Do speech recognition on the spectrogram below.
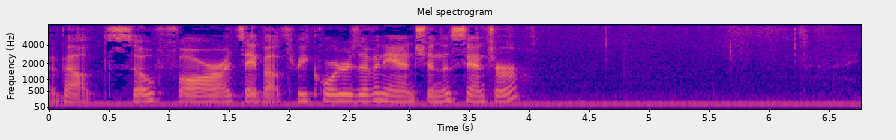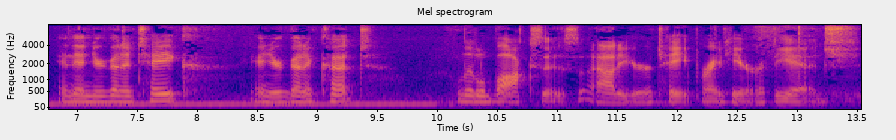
about so far, I'd say about three quarters of an inch in the center. And then you're going to take and you're going to cut little boxes out of your tape right here at the edge.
